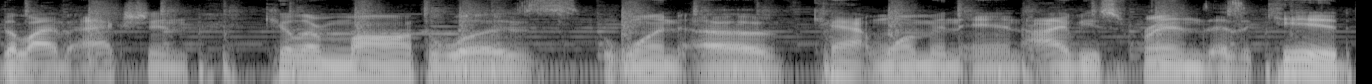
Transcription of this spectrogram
the live action Killer Moth was one of Catwoman and Ivy's friends as a kid,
